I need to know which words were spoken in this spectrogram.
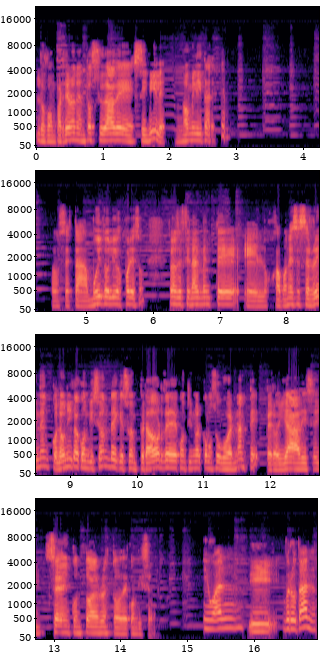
los bombardearon en dos ciudades civiles, no militares. Entonces estaban muy dolidos por eso. Entonces finalmente eh, los japoneses se rinden con la única condición de que su emperador debe continuar como su gobernante, pero ya dicen, ceden con todo el resto de condiciones. Igual Y brutal.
